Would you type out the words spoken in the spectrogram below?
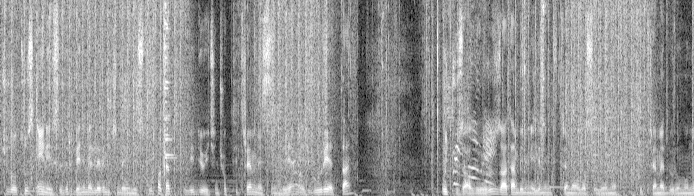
330 en iyisidir. Benim ellerim için de en iyisi bu. Fakat video için çok titremesin diye mecburiyetten 300 alıyoruz. Zaten benim elimin titreme olasılığını, titreme durumunu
